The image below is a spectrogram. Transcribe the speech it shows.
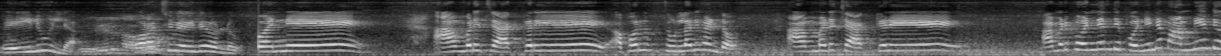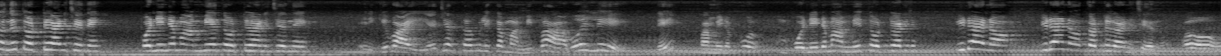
വെയിലും ഇല്ല. കുറച്ച് വെയിലേ ഉള്ളൂ. പൊന്നേ അമ്മടെ ചക്കരേ. അപ്പോൾ ഒരു തുള്ളൽ കണ്ടോ? അമ്മടെ ചക്കരേ. അമ്മടെ പൊന്നെന്തി? പൊന്നിന്റെ മമ്മി എന്തി ഒന്ന് തൊട്ട് കാണിച്ചതേ പൊന്നിന്റെ മമ്മിയെ തൊട്ട് കാണിച്ചതേ എനിക്ക് വയ്യ ചക്ക വിളിക്കാം മമ്മി പാവമല്ലേ ദേ മമ്മീന്റെ പൊ- പൊന്നിന്റെ മമ്മിയെ തൊട്ട് കാണിച്ചു ഇടാനോ? ഇടാനോ? തൊട്ട് കാണിച്ചതെന്ന് ഓ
